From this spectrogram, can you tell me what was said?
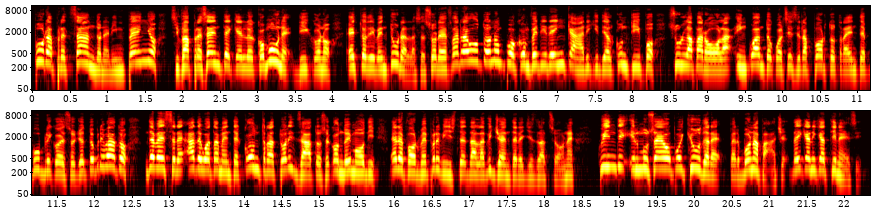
pur apprezzandone l'impegno, si fa presente che il comune, dicono Ettore Di Ventura e l'assessore Farrauto, non può conferire incarichi di alcun tipo sulla parola, in quanto qualsiasi rapporto tra ente pubblico e soggetto privato deve essere adeguatamente contrattualizzato secondo i modi e le forme previste dalla vigente legislazione. Quindi il museo può chiudere per buona pace dei canicattinesi.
